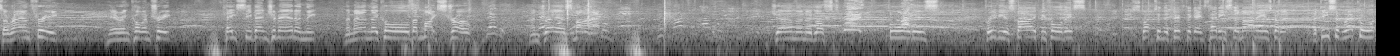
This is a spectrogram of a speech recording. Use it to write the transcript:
So round three here in Coventry. Kaisee Benjamin and the, the man they call the maestro, Andreas Maier. German who'd lost four of his previous five before this. Stopped in the fifth against Hedi Slimani. He's got a, a decent record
